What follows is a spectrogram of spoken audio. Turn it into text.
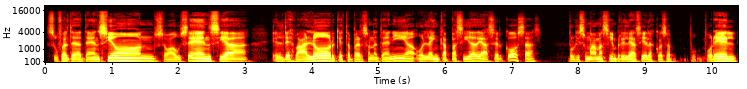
su falta de atención, su ausencia, el desvalor que esta persona tenía o la incapacidad de hacer cosas, porque su mamá siempre le hacía las cosas por él.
